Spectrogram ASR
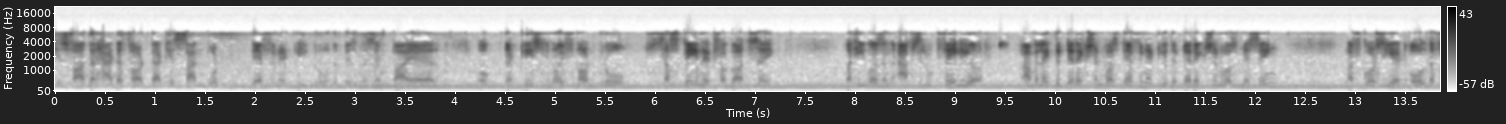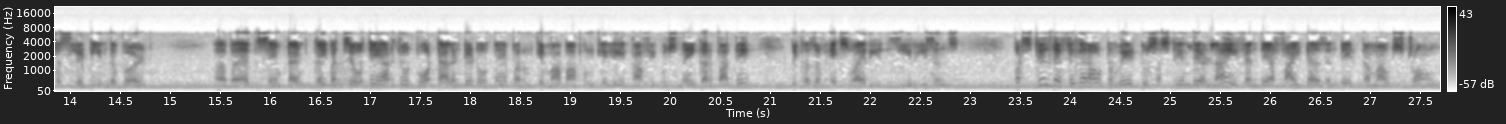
his father had a thought that his son would definitely grow the business empire or at least you know if not grow sustain it for god's sake but he was an absolute failure i mean like the direction was definitely the direction was missing of course he had all the facility in the world uh, but at the same time कई बच्चे होते हैं यार जो बहुत टैलेंटेड होते हैं पर उनके माँ बाप उनके लिए काफ़ी कुछ नहीं कर पाते because of x y z reasons but still they figure out a way to sustain their life and they are fighters and they come out strong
